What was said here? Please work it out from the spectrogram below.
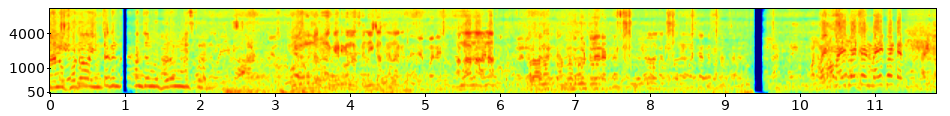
నన్ను ఫోటో ఇంతకంత కొంచెం నువ్వు దూరం తీసుకురాదా అన్న అన్న అన్న. మైక్ పెట్టండి మైక్ పెట్టండి బయటకు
